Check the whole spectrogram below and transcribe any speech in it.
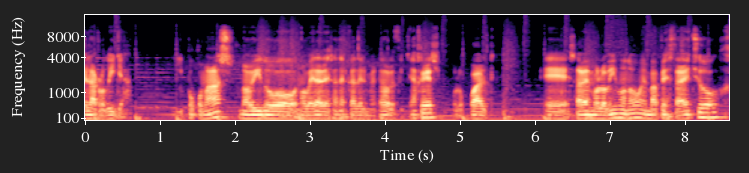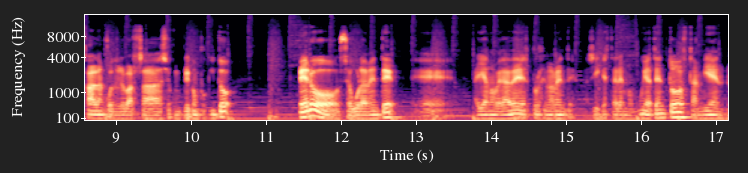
la rodilla. Y poco más, no ha habido novedades acerca del mercado de fichajes, por lo cual eh, sabemos lo mismo, ¿no? Mbappé está hecho, Haaland con el Barça se complica un poquito, pero seguramente eh, haya novedades próximamente, así que estaremos muy atentos. También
